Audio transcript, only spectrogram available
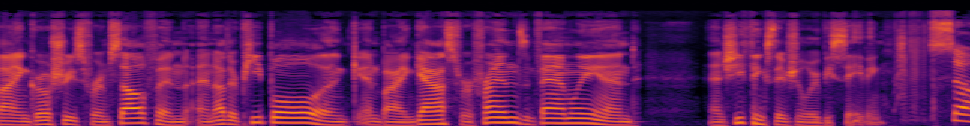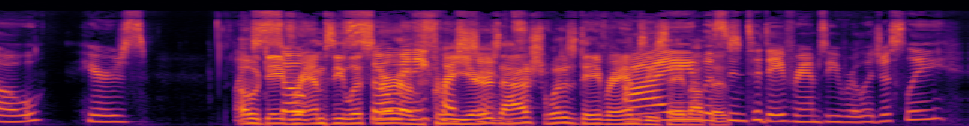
buying groceries for himself and and other people, and and buying gas for friends and family, and and she thinks they should really be saving. So here's like, oh, Dave so- Ramsey, so listener of many three years. Ash. What does Dave Ramsey say about this? I listen to Dave Ramsey religiously,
